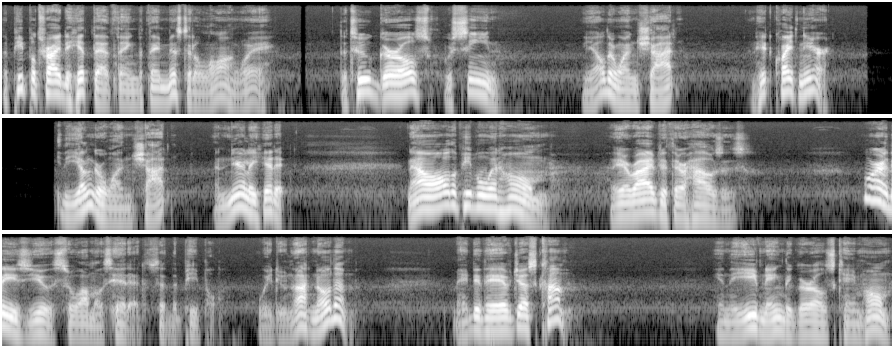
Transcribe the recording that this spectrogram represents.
The people tried to hit that thing, but they missed it a long way. The two girls were seen. The elder one shot and hit quite near. The younger one shot and nearly hit it. Now all the people went home. They arrived at their houses. Who are these youths who almost hit it? said the people. We do not know them. Maybe they have just come. In the evening, the girls came home.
